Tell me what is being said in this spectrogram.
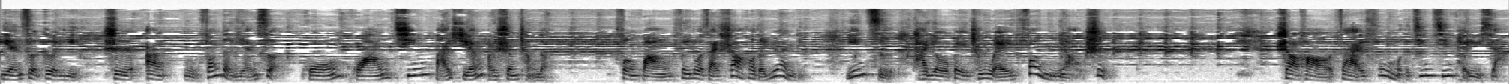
颜色各异，是按五方的颜色。红、黄、青、白、玄而生成的凤凰飞落在少昊的院里，因此它又被称为凤鸟氏。少昊在父母的精心培育下，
